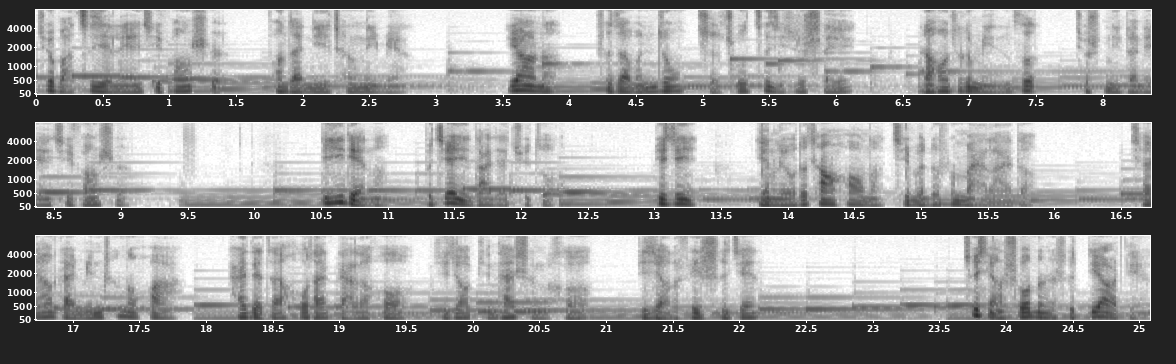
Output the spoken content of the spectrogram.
就把自己的联系方式放在昵称里面；第二呢，是在文中指出自己是谁，然后这个名字就是你的联系方式。第一点呢，不建议大家去做，毕竟引流的账号呢，基本都是买来的，想要改名称的话，还得在后台改了后提交平台审核，比较的费时间。最想说的呢是第二点，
